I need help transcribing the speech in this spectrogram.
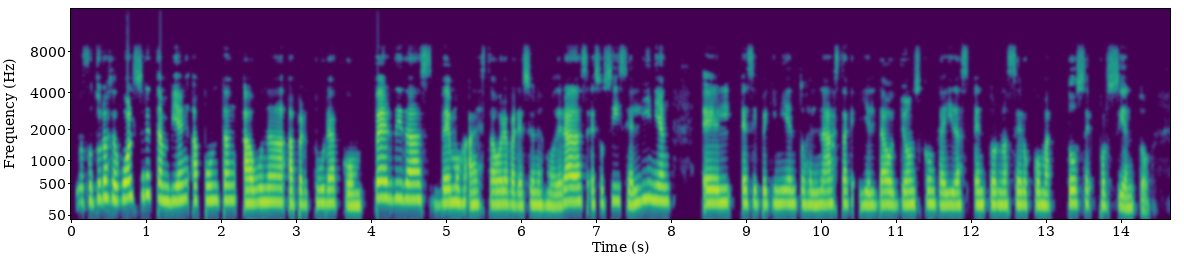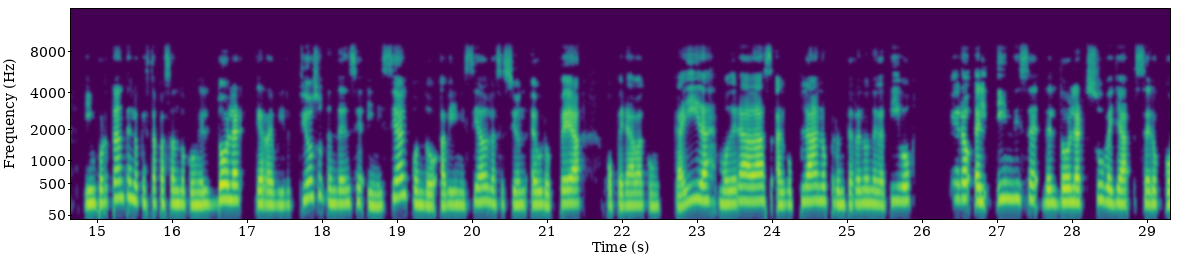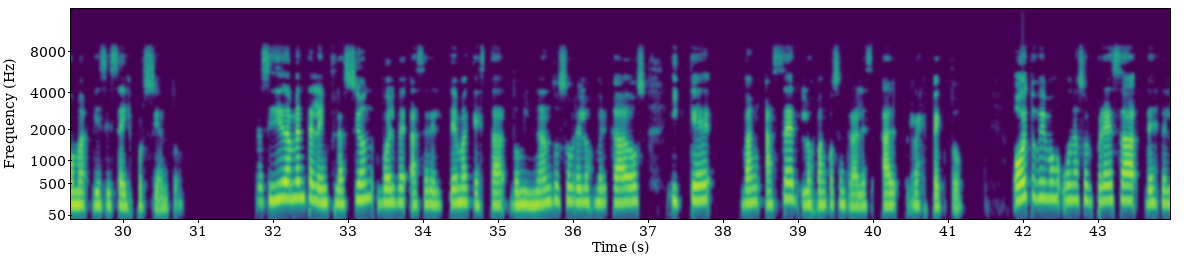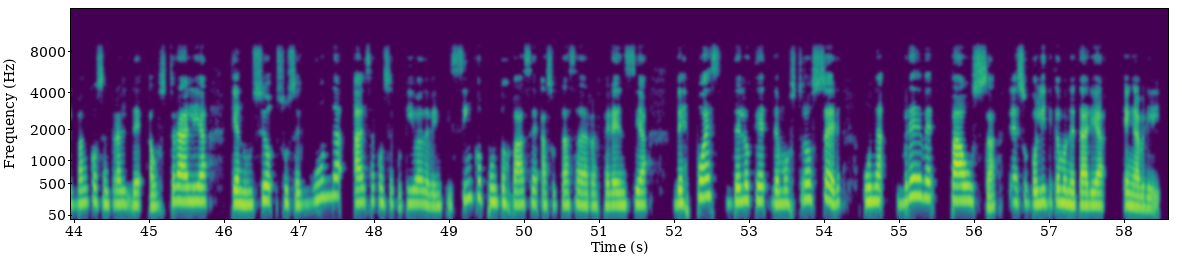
Los futuros de Wall Street también apuntan a una apertura con pérdidas. Vemos a esta hora variaciones moderadas. Eso sí, se alinean el S&P 500, el Nasdaq y el Dow Jones con caídas en torno a 0,12%. Importante es lo que está pasando con el dólar, que revirtió su tendencia inicial cuando había iniciado la sesión europea, operaba con caídas moderadas, algo plano, pero en terreno negativo, pero el índice del dólar sube ya 0,16%. Decididamente la inflación vuelve a ser el tema que está dominando sobre los mercados y que van a hacer los bancos centrales al respecto. Hoy tuvimos una sorpresa desde el Banco Central de Australia que anunció su segunda alza consecutiva de 25 puntos base a su tasa de referencia después de lo que demostró ser una breve pausa de su política monetaria en abril.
